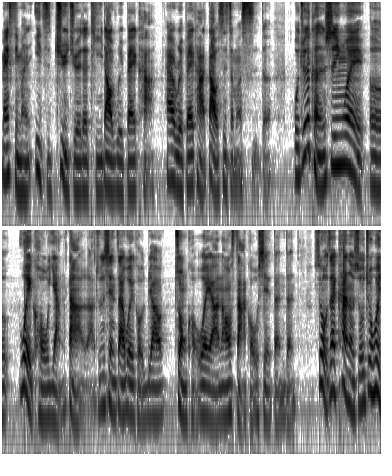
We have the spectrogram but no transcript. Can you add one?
Maximus 一直拒绝的提到 Rebecca，还有 Rebecca 到底是怎么死的？我觉得可能是因为呃胃口养大了啦，就是现在胃口比较重口味啊，然后撒狗血等等，所以我在看的时候就会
